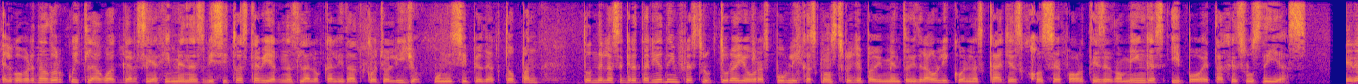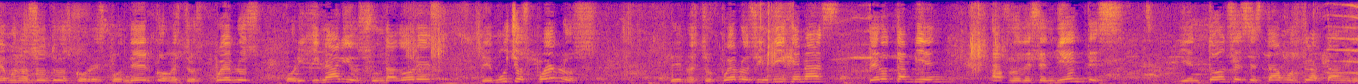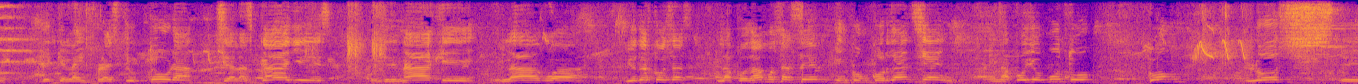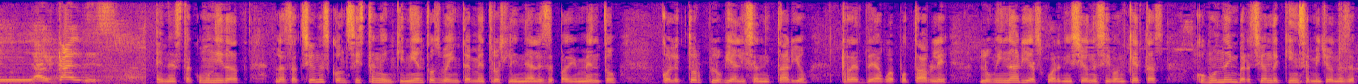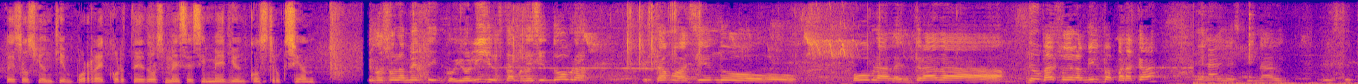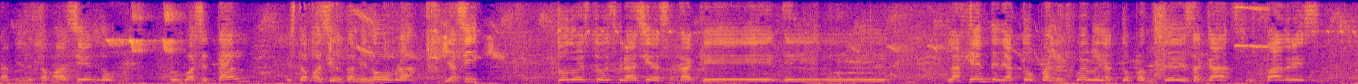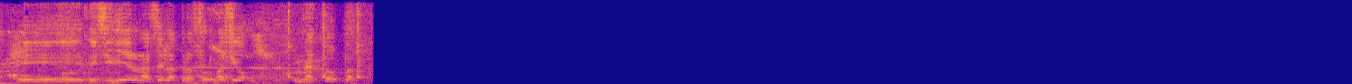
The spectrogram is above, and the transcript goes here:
El gobernador Cuitláhuac García Jiménez visitó este viernes la localidad Coyolillo, municipio de Actopan, donde la Secretaría de Infraestructura y Obras Públicas construye pavimento hidráulico en las calles Josefa Ortiz de Domínguez y Poeta Jesús Díaz. Queremos nosotros corresponder con nuestros pueblos originarios, fundadores de muchos pueblos, de nuestros pueblos indígenas, pero también afrodescendientes. Y entonces estamos tratando de que la infraestructura, sea las calles, el drenaje, el agua y otras cosas, la podamos hacer en concordancia, en, apoyo mutuo con los eh, alcaldes en esta comunidad, las acciones consisten en 520 metros lineales de pavimento, colector pluvial y sanitario, red de agua potable, luminarias, guarniciones y banquetas, con una inversión de 15 millones de pesos y un tiempo récord de dos meses y medio en construcción. No solamente en Coyolillo estamos haciendo obra, estamos haciendo obra la entrada del paso de la milpa para acá, en el espinal este, también estamos haciendo, rumbo a Cetal, estamos haciendo también obra y así. Todo esto es gracias a que la gente de Actopan, el pueblo de Actopan, ustedes acá, sus padres, eh, decidieron hacer la transformación en Actopan.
